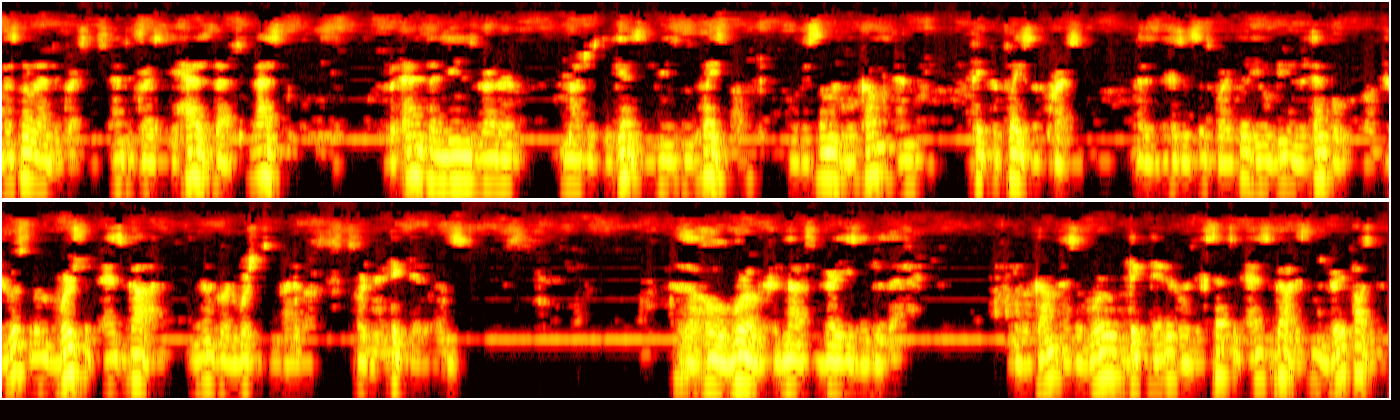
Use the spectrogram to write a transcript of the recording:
That's not Antichrist. It's Antichrist, he has that aspect. But anti means rather not just against, it means in place of. It be someone who will come and take the place of Christ. That is because it says quite clearly, he will be in the temple of Jerusalem, worshipped as God. He's not going to worship some kind of a ordinary dictator. The whole world could not very easily do that. He will come as a world dictator who is accepted as God. It's something very positive.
